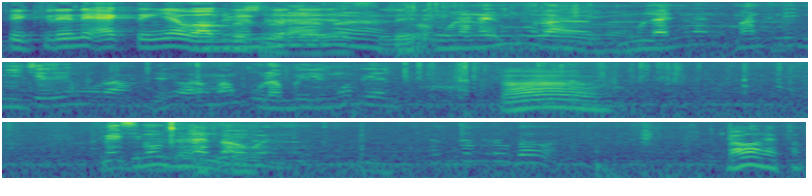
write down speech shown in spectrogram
Fikri ini actingnya bagus loh asli. bulanannya murah bulannya kan monthly nyicilnya murah. Jadi orang mampu lah beli mobil. Oh maksimum 9 tahun. Laptop lu bawa. Bawa laptop.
